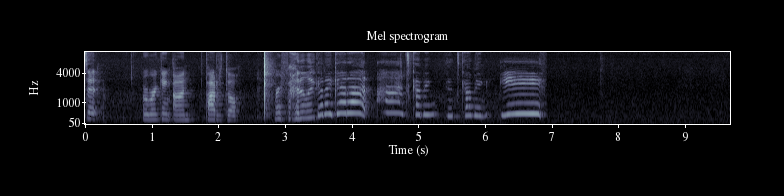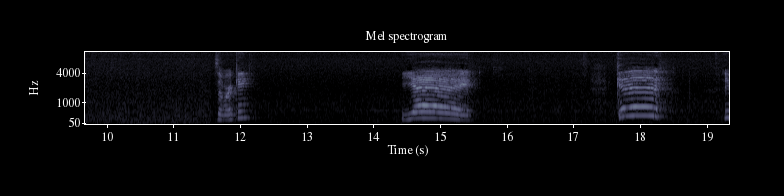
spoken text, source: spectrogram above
That's it. We're working on parto. We're finally gonna get it. Ah, it's coming. It's coming. Eee. Is it working? Yay! Good. Can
